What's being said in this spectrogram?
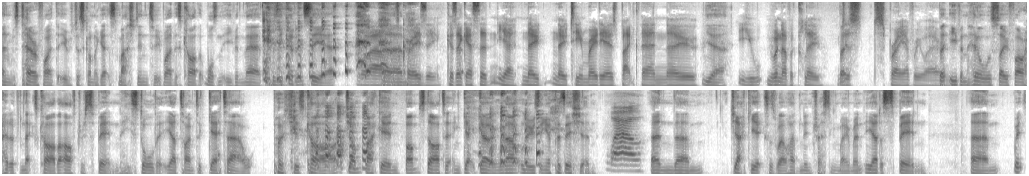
and was terrified that he was just going to get smashed into by this car that wasn't even there because he couldn't see it. wow, that's Um, crazy. Because I guess that yeah, no no team radios back then. No, Yeah, you you wouldn't have a clue. But- just spray everywhere. but and- even Hill was so far ahead of the next car that after a spin, he stalled it. He had time to get out, push his car, jump back in, bump start it, and get going without losing a position. Wow. And um, Jacky Ickx as well had an interesting moment. He had a spin, um, which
